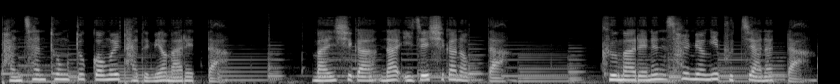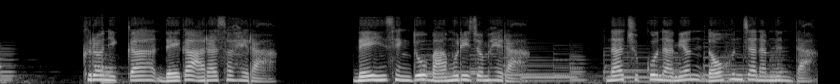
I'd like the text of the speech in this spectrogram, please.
반찬통 뚜껑을 닫으며 말했다. 만씨가 나 이제 시간 없다. 그 말에는 설명이 붙지 않았다. 그러니까 내가 알아서 해라. 내 인생도 마무리 좀 해라. 나 죽고 나면 너 혼자 남는다.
